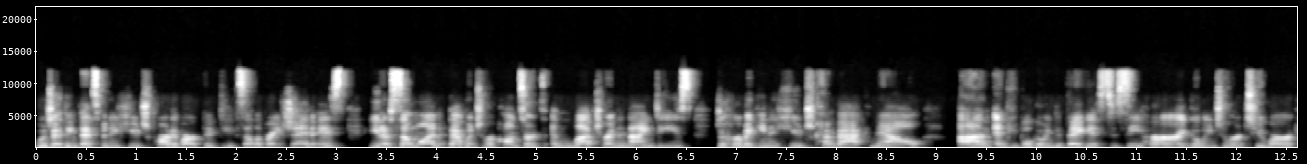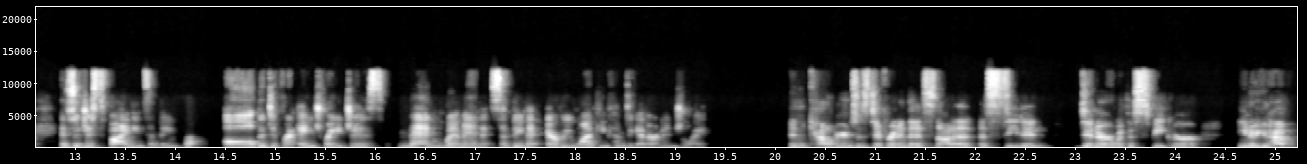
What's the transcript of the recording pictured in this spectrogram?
which i think that's been a huge part of our 50th celebration is you know someone that went to her concerts and loved her in the 90s to her making a huge comeback now um, and people going to vegas to see her and going to her tour and so just finding something for all the different age ranges, men, women, something that everyone can come together and enjoy. And Cattle Barons is different in that it's not a, a seated dinner with a speaker. You know, you have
